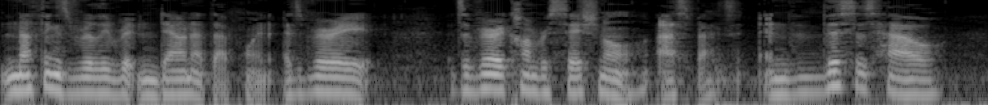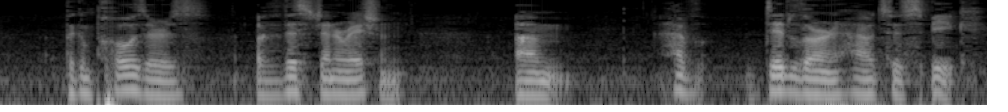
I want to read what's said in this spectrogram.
nothing's really written down at that point. It's very, it's a very conversational aspect, and this is how the composers of this generation um, have did learn how to speak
